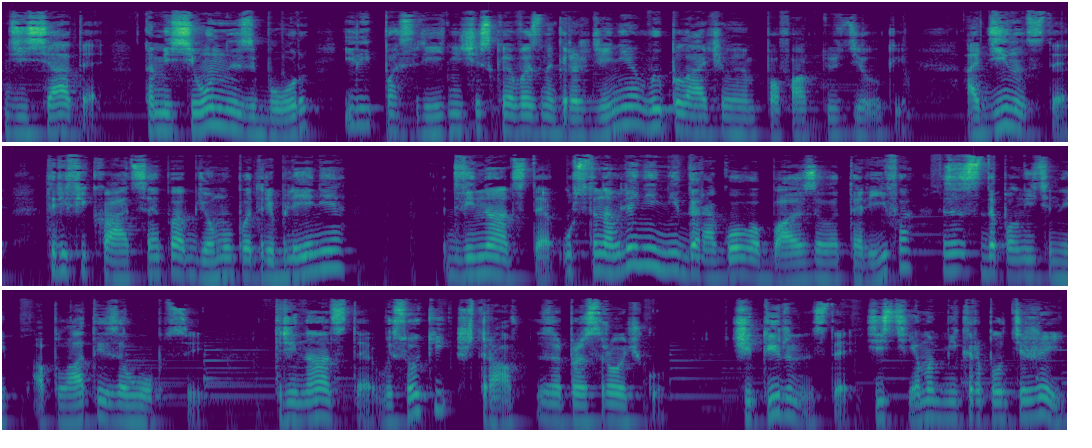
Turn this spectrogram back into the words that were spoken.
Десятое – комиссионный сбор или посредническое вознаграждение выплачиваем по факту сделки. 11. Тарификация по объему потребления. 12. Установление недорогого базового тарифа с дополнительной оплатой за опции. 13. Высокий штраф за просрочку. 14. Система микроплатежей.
